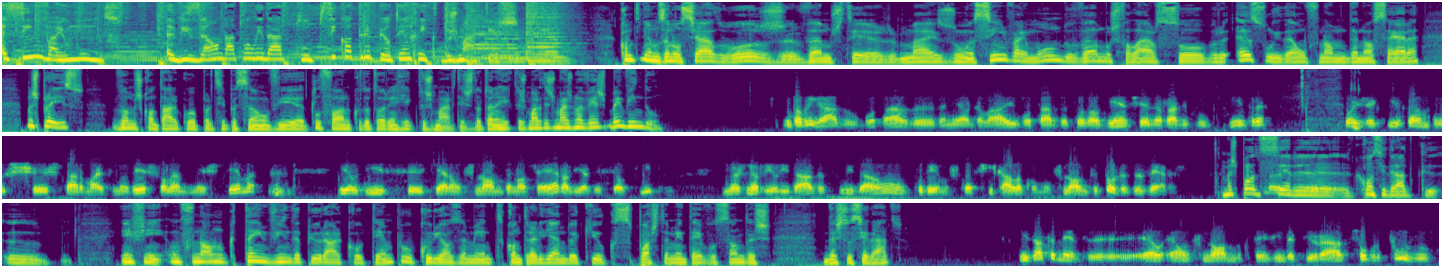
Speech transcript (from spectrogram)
Assim vai o mundo. A visão da atualidade pelo psicoterapeuta Henrique dos Mártires. Como tínhamos anunciado, hoje vamos ter mais um Assim Vai o Mundo. Vamos falar sobre a solidão, o fenómeno da nossa era. Mas para isso, vamos contar com a participação via telefone com o Dr. Henrique dos Mártires. Dr. Henrique dos Mártires, mais uma vez, bem-vindo. Muito obrigado. Boa tarde, Daniel Galaio. Boa tarde a toda a audiência da Rádio Clube de Sintra. Hoje aqui vamos estar mais uma vez falando neste tema. Eu disse que era um fenómeno da nossa era, aliás, esse é o título, mas na realidade a solidão podemos classificá-la como um fenómeno de todas as eras. Mas pode mas, ser uh, considerado que, uh, enfim, um fenómeno que tem vindo a piorar com o tempo, curiosamente contrariando aquilo que supostamente é a evolução das, das sociedades? Exatamente. É, é um fenómeno que tem vindo a piorar, sobretudo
